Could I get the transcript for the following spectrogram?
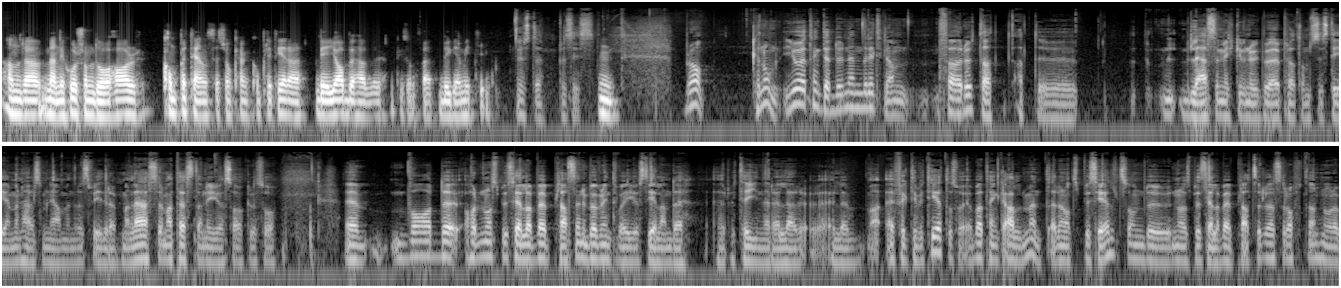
andra människor som då har kompetenser som kan komplettera det jag behöver liksom, för att bygga mitt team. Just det, precis. Mm. Bra. Kanon. Jo, jag tänkte, du nämnde lite grann förut att, att du läser mycket nu, vi börjar prata om systemen här som ni använder och så vidare. Man läser, man testar nya saker och så. Eh, vad, har du några speciella webbplatser? Det behöver inte vara just gällande rutiner eller, eller effektivitet och så. Jag bara tänker allmänt. Är det något speciellt som du, några speciella webbplatser du läser ofta? Några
